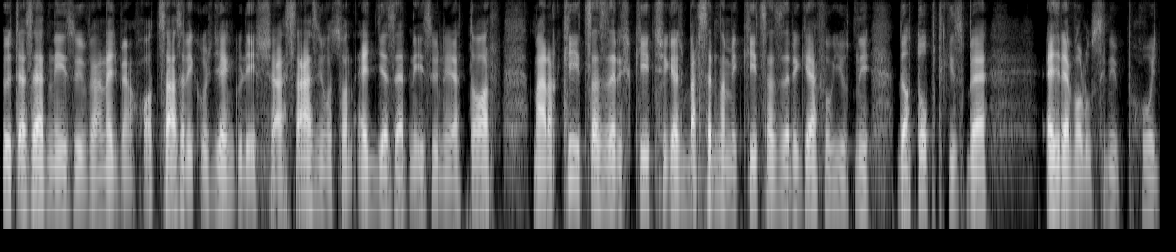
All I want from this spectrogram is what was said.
5000 nézővel, 46%-os gyengüléssel, 181 ezer nézőnél tart. Már a 200 ezer is kétséges, bár szerintem még 200 ezerig el fog jutni, de a top 10-be egyre valószínűbb, hogy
